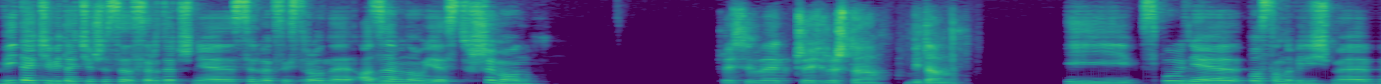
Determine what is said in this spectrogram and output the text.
Witajcie, witajcie wszyscy serdecznie. Sylwek z tej strony, a ze mną jest Szymon Cześć Sylwek, cześć reszta, witam. i wspólnie postanowiliśmy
